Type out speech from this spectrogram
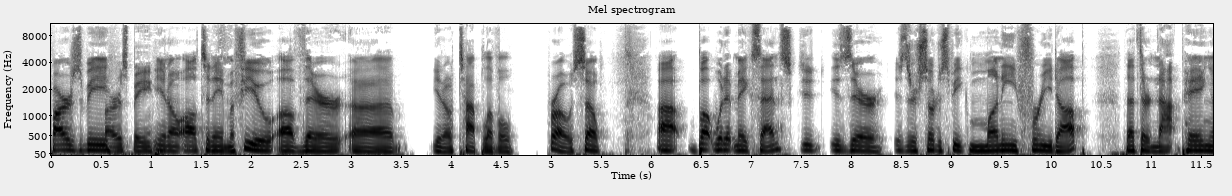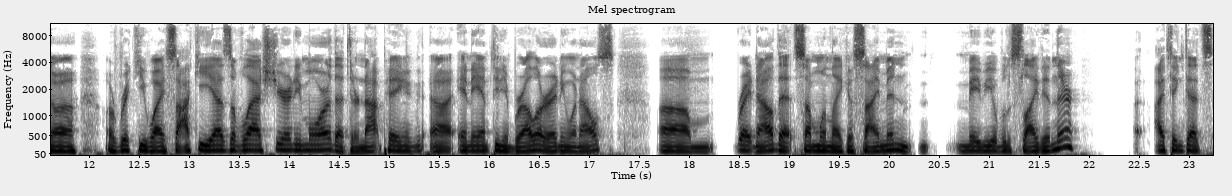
Barsby, Barsby. you know, all to name a few of their, uh, you know, top level pros. So, uh, but would it make sense? Is there, is there, so to speak, money freed up that they're not paying a, a Ricky Wysocki as of last year anymore? That they're not paying uh, an Anthony Barela or anyone else um, right now? That someone like a Simon may be able to slide in there. I think that's.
